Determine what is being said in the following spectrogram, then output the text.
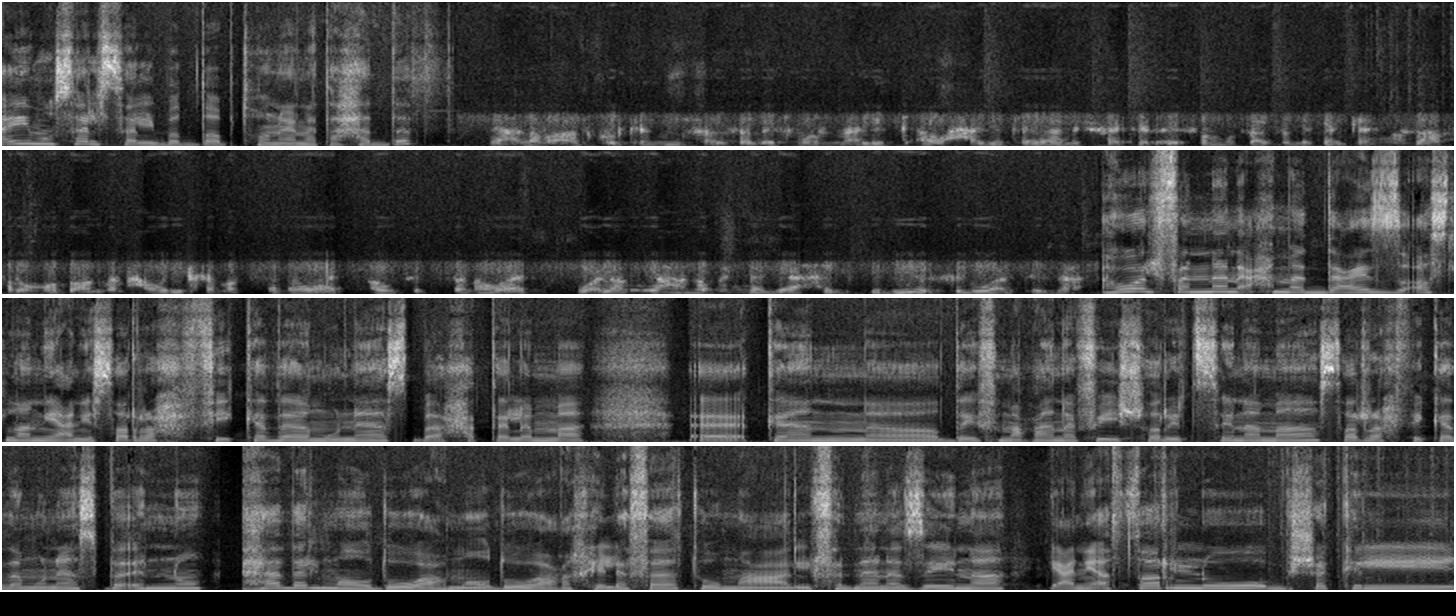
أي مسلسل بالضبط هنا نتحدث؟ يعني أنا ما أذكر كان مسلسل اسمه الملك أو حاجة كده مش فاكر اسم المسلسل لكن كان في رمضان من حوالي خمس سنوات أو ست سنوات ولم يحظى بالنجاح الكبير في الوقت ده. هو الفنان أحمد عز أصلا يعني صرح في كذا مناسبة حتى لما آه، كان ضيف معنا في شريط سينما صرح في كذا مناسبة إنه هذا الموضوع موضوع خلافاته مع الفنانة زينة يعني أثر له بشكل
